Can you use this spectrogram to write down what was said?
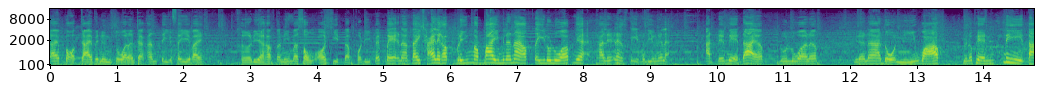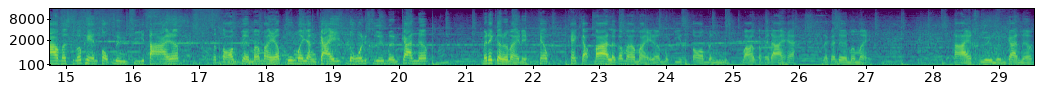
ได้ปลอบใจไปหนึ่งตัวหลังจากอันติฟรีไป เคอร์เดียครับตอนนี้มาส่งออคิดแบบพอดีเป๊ะๆนะได้ใช้เลยครับบลิงมาใบมิลานาครับตีรัวๆครับเนี่ยทาเลนแท็กสปีดมันดีตรงนี้แหละอัดเดเมจได้ครับรัวๆนะครับมิลานาโดดหนีวาร์ปคุณเพนนี่ตามมาซิลเพนตบหนึ่งทีตายนะครับสตอมเกิดมาใหม่ครับพุ่งมาอย่างไกลโดนคืนเหมือนกันนะครับไม่ได้เกิดมาใหม่ดิแค่แค่กลับบ้านแล้วก็มาใหม่นะเมื่อกี้สตอมมันวาร์ปกลับไปได้ฮะแล้วก็เดินมาใหม่ ตายคืนเหมือนกันนะครับ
